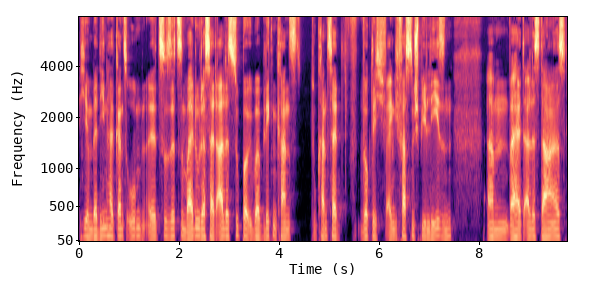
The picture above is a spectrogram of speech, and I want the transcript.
hier in Berlin halt ganz oben äh, zu sitzen, weil du das halt alles super überblicken kannst. Du kannst halt wirklich eigentlich fast ein Spiel lesen, ähm, weil halt alles da ist.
